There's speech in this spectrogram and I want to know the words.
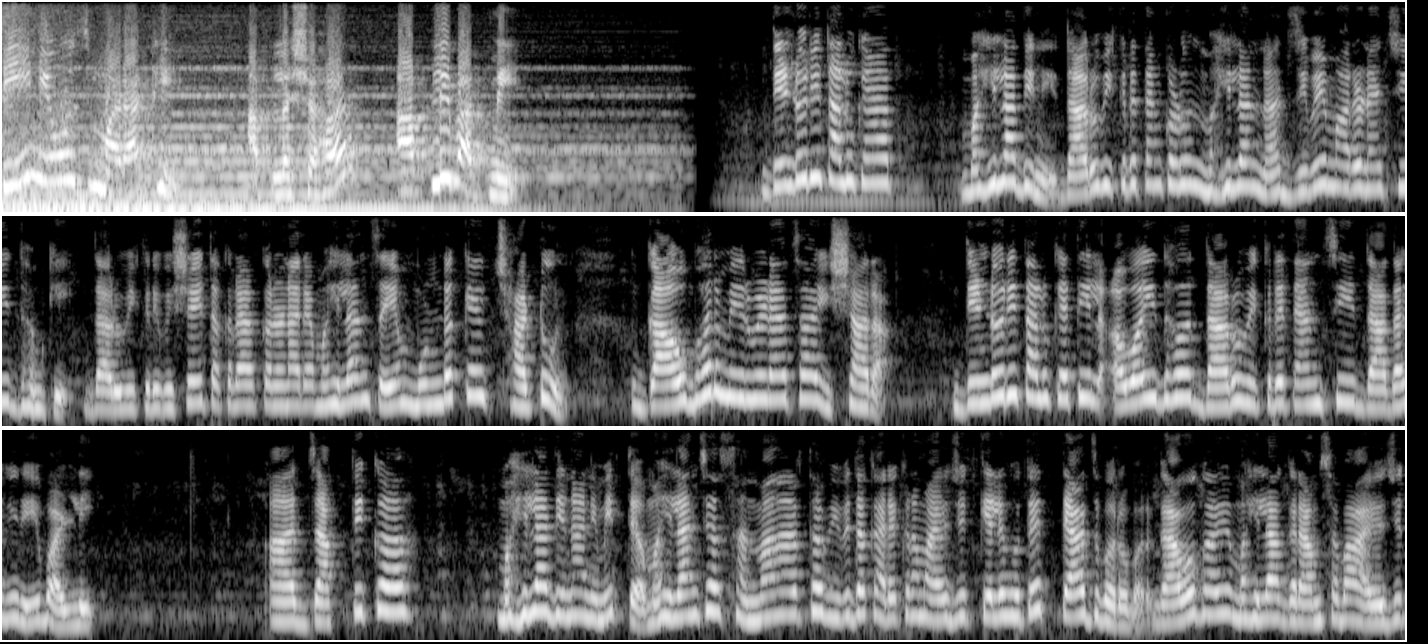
डी न्यूज मराठी. आपलं शहर आपली बातमी. दिंडोरी तालुक्यात महिला दिनी दारू विक्रेत्यांकडून महिलांना जिवे मारण्याची धमकी. दारू विक्रीविषयी तक्रार करणाऱ्या महिलांचे मुंडके छाटून गावभर मिरविण्याचा इशारा. दिंडोरी तालुक्यातील अवैध दारू विक्रेत्यांची दादागिरी वाढली. आज जागतिक महिला दिनानिमित्त महिलांच्या सन्मानार्थ विविध कार्यक्रम आयोजित केले होते. त्याचबरोबर गावोगावी महिला ग्रामसभा आयोजित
